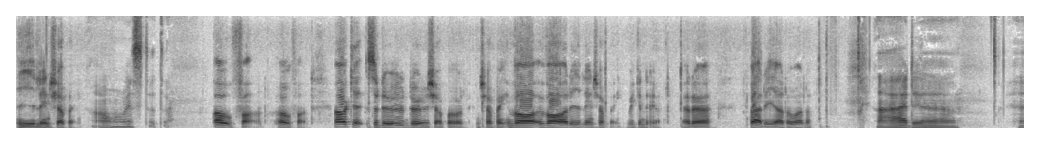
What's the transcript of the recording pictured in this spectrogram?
I Linköping? Ja, visst. Du. Oh fan, oh fan. Okej, så du, du kör på Linköping. Var, var i Linköping? Vilken del? Är det Berga då eller? Nej, det eh,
